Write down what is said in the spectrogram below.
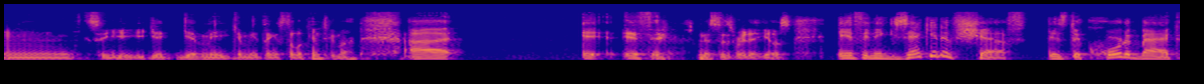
Mm, so you, you, give me give me things to look into, man. Uh, if, if this is ridiculous, if an executive chef is the quarterback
